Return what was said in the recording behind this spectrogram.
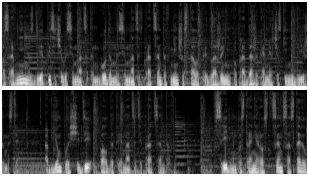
По сравнению с 2018 годом на 17% меньше стало предложений по продаже коммерческой недвижимости. Объем площадей упал до 13%. В среднем по стране рост цен составил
